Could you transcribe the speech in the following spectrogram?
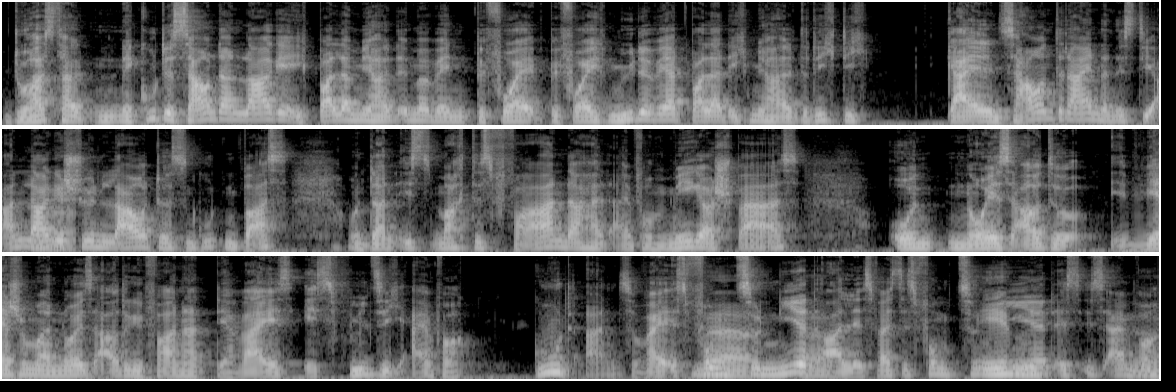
du hast halt eine gute Soundanlage. Ich baller mir halt immer, wenn, bevor, bevor ich müde werde, ballert ich mir halt richtig geilen Sound rein, dann ist die Anlage ja. schön laut, du hast einen guten Bass und dann ist, macht das Fahren da halt einfach mega Spaß. Und ein neues Auto, wer schon mal ein neues Auto gefahren hat, der weiß, es fühlt sich einfach gut an, so, weil es ja, funktioniert ja. alles, weißt, es funktioniert, Eben. es ist einfach,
